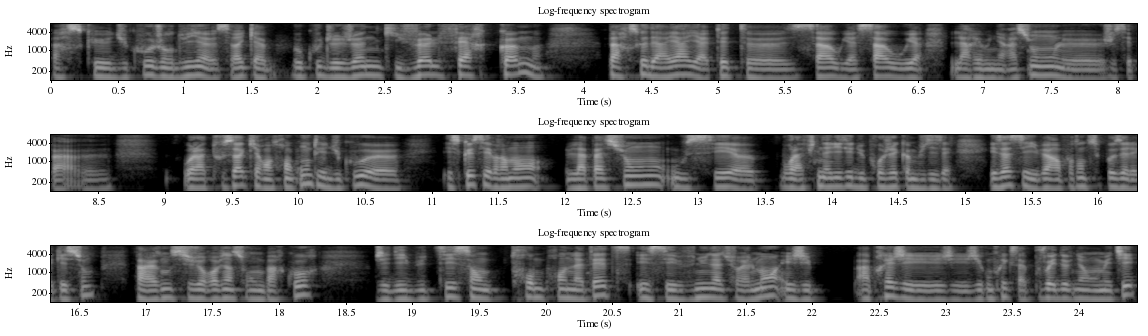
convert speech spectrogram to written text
Parce que du coup, aujourd'hui, euh, c'est vrai qu'il y a beaucoup de jeunes qui veulent faire comme, parce que derrière, il y a peut-être euh, ça, ou il y a ça, ou il y a la rémunération, le, je sais pas, euh, voilà, tout ça qui rentre en compte. Et du coup, est-ce que c'est vraiment la passion ou c'est pour la finalité du projet, comme je disais? Et ça, c'est hyper important de se poser la question. Par exemple, si je reviens sur mon parcours, j'ai débuté sans trop me prendre la tête et c'est venu naturellement. Et j'ai après, j'ai compris que ça pouvait devenir mon métier,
